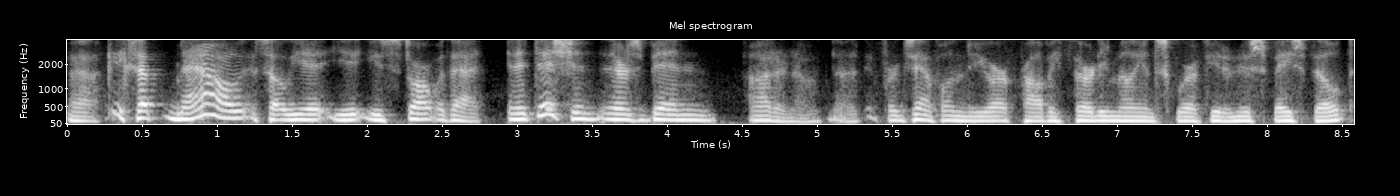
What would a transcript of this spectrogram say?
Yeah. Except now, so you, you, you start with that. In addition, there's been I don't know. Uh, for example, in New York, probably 30 million square feet of new space built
